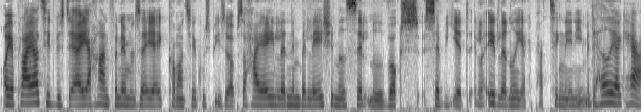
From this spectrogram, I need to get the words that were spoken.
Og jeg plejer tit, hvis det er, at jeg har en fornemmelse af, at jeg ikke kommer til at kunne spise op, så har jeg en eller anden emballage med selv, noget voksserviet, eller et eller andet, jeg kan pakke tingene ind i. Men det havde jeg ikke her.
